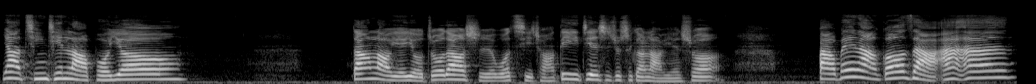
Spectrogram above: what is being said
要亲亲老婆哟。当老爷有做到时，我起床第一件事就是跟老爷说。宝贝老公早安安，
